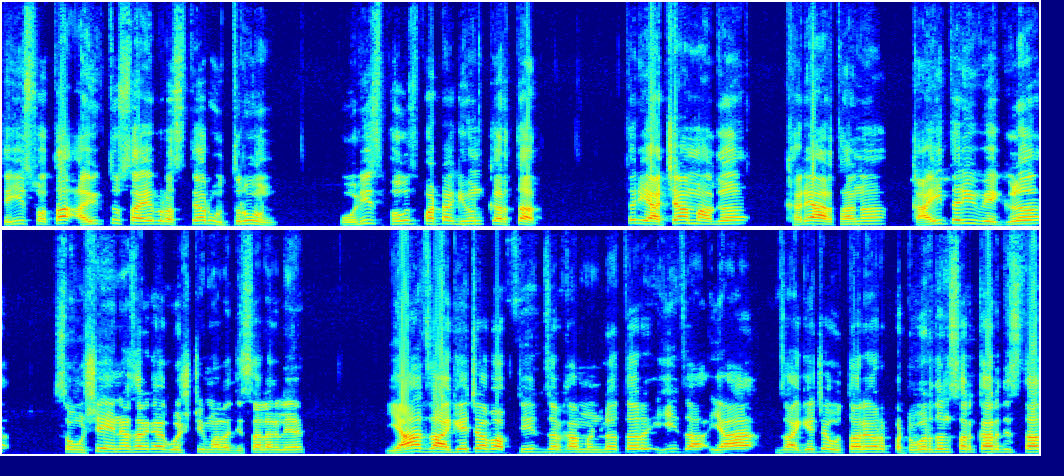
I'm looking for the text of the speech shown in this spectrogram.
तेही स्वतः आयुक्त साहेब रस्त्यावर उतरून पोलीस फौजफाटा घेऊन करतात. तर याच्या मागं खऱ्या अर्थानं काहीतरी वेगळं संशय येण्यासारख्या गोष्टी मला दिसायला लागल्या आहेत. या जागेच्या बाबतीत जर का म्हणलं तर ही जा या जागेच्या उतार्यावर पटवर्धन सरकार दिसतात.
